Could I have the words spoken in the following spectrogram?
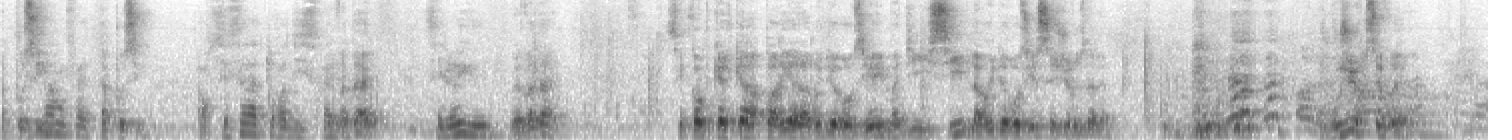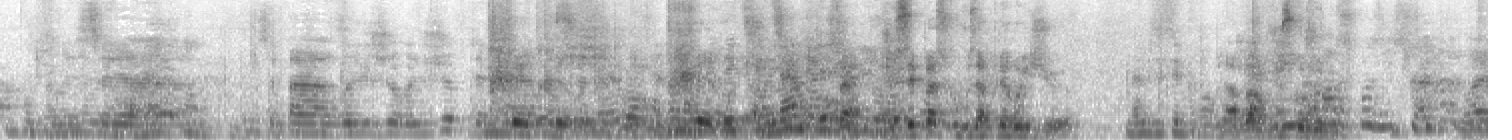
impossible. Ça, en fait. Impossible. Alors c'est ça la Torah d'Israël. C'est le Yud. C'est comme quelqu'un à Paris à la rue des Rosiers, il m'a dit ici, la rue des Rosiers, c'est Jérusalem. Je vous jure, c'est vrai. C'est pas religieux, religieux, peut-être. Très, très religieux. je ne sais pas ce que vous appelez religieux. Même si c'est grand. La barbe jusqu'au genou. Ouais,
